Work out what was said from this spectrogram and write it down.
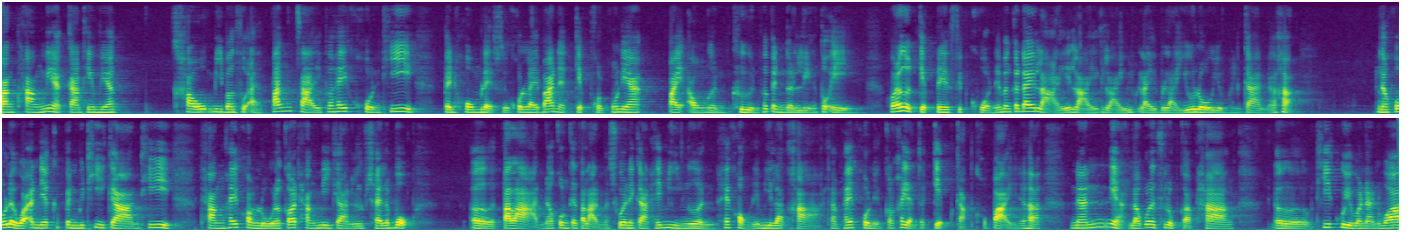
บางครั้งเนี่ยการทีมเนี้ยเขามีบางส่วนอาจตั้งใจเพื่อให้คนที่เป็นโฮมเลสหรือคนไร้บ้านเนี่ยเก็บขวดพวกนี้ไปเอาเงินคืนเพื่อเป็นเงินเลี้ยงตัวเอง เพราะถ้าเกิดเก็บไปสิบขวดเนี่ยมันก็ได้หลายหลายหลายหลายหลายยูโรอยู่เหมือนกันนะคะนะเขาเลยว่าอันนี้เป็นวิธีการที่ทั้งให้ความรู้แล้วก็ทั้งมีการใช้ระบบตลาดนะกลไกตลาดมาช่วยในการให้มีเงิน ให้ของนี้มีราคาทำให้คนเนี่ยก็ขยันจะเก็บกลับเข้าไปนะคะนั้นเนี่ยเราก็เลยสรุปกับทางที่คุยวันนั้นว่า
